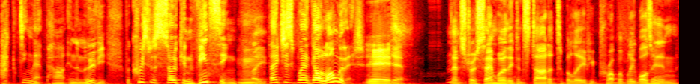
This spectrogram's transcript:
acting that part in the movie. But Chris was so convincing, mm. they just want to go along with it. Yes. Yeah, mm. that's true. Sam Worthington started to believe he probably was in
